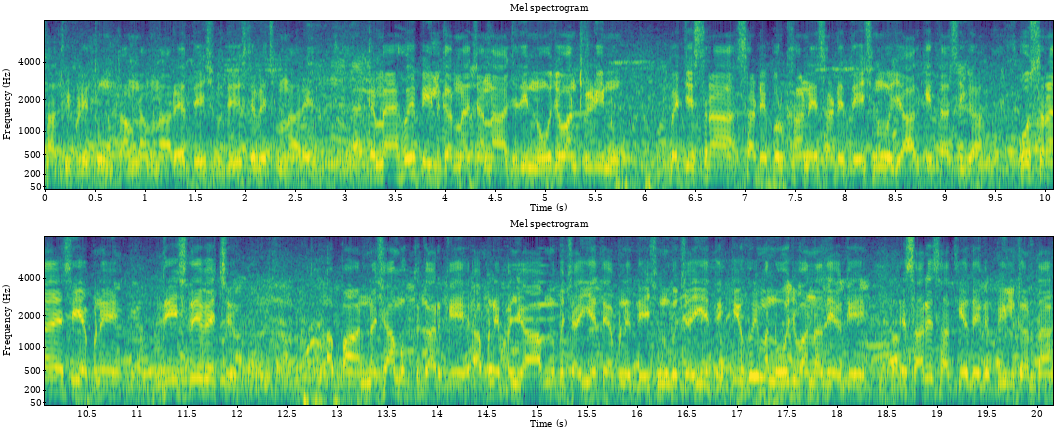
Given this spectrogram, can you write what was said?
ਸਾਥੀ ਬੜੇ ਧੂਮਧਾਮ ਨਾਲ ਮਨਾ ਰਹੇ ਦੇਸ਼ ਵਿਦੇਸ਼ ਦੇ ਵਿੱਚ ਮਨਾ ਰਹੇ ਆ। ਤੇ ਮੈਂ ਇਹੋ ਹੀ ਅਪੀਲ ਕਰਨਾ ਚਾਹੁੰਦਾ, ਅੱਜ ਦੀ ਨੌਜਵਾਨ ਪੀੜ੍ਹੀ ਨੂੰ ਵੀ ਜਿਸ ਤਰ੍ਹਾਂ ਸਾਡੇ ਪੁਰਖਾਂ ਨੇ ਸਾਡੇ ਦੇਸ਼ ਨੂੰ ਆਜ਼ਾਦ ਕੀਤਾ ਸੀਗਾ, ਉਸ ਤਰ੍ਹਾਂ ਅਸੀਂ ਆਪਣੇ ਦੇਸ਼ ਦੇ ਵਿੱਚ ਆਪਾਂ ਨਸ਼ਾ ਮੁਕਤ ਕਰਕੇ ਆਪਣੇ ਪੰਜਾਬ ਨੂੰ ਬਚਾਈਏ ਤੇ ਆਪਣੇ ਦੇਸ਼ ਨੂੰ ਬਚਾਈਏ ਤੇ ਇਹੋ ਹੀ ਮੈਂ ਨੌਜਵਾਨਾਂ ਦੇ ਅੱਗੇ ਤੇ ਸਾਰੇ ਸਾਥੀਆਂ ਦੇ ਅੱਗੇ ਅਪੀਲ ਕਰਦਾ,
